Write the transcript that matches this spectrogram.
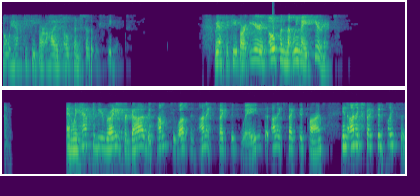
But we have to keep our eyes open so that we see it. We have to keep our ears open that we may hear it. And we have to be ready for God to come to us in unexpected ways, at unexpected times, in unexpected places.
